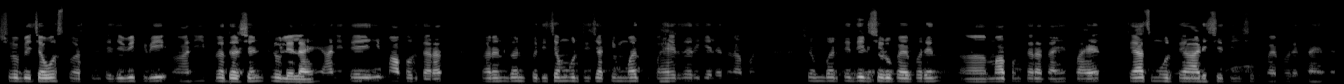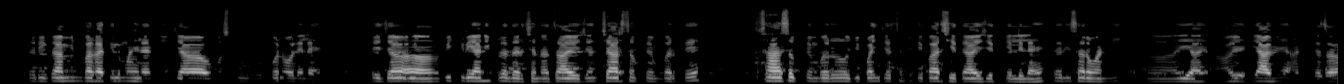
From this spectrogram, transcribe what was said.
शोभेच्या वस्तू असतील त्याची विक्री आणि प्रदर्शन ठेवलेलं आहे आणि तेही माफक दरात कारण गणपतीच्या मूर्तीच्या किंमत बाहेर जरी गेल्या तर आपण शंभर ते दीडशे रुपयापर्यंत मापक करत आहेत बाहेर. त्याच मूर्त्या अडीचशे तीनशे रुपयापर्यंत आहेत. तरी ग्रामीण भागातील महिलांनी ज्या वस्तू बनवलेल्या आहेत त्याच्या विक्री आणि प्रदर्शनाचं आयोजन चार सप्टेंबर ते सहा सप्टेंबर रोजी पंचायत समिती बारशे ते आयोजित केलेले आहे. तरी सर्वांनी या- यावे आणि त्याचा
